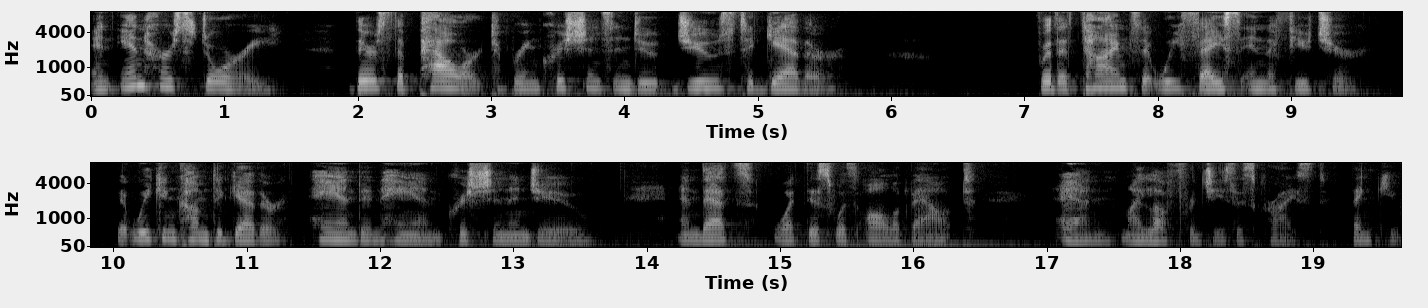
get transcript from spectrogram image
And in her story, there's the power to bring Christians and Jews together for the times that we face in the future, that we can come together hand in hand, Christian and Jew. And that's what this was all about, and my love for Jesus Christ. Thank you.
